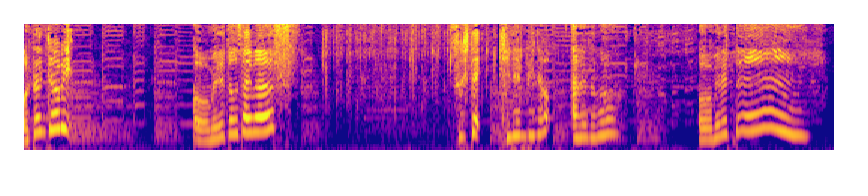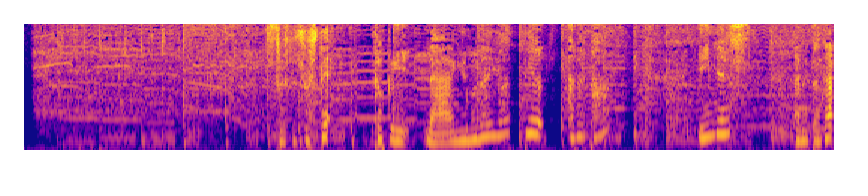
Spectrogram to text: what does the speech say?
お誕生日おめでとうございますそして記念日のあなたも、おめでとうそしてそして、特に何もないよっていうあなた、いいんです。あなたが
